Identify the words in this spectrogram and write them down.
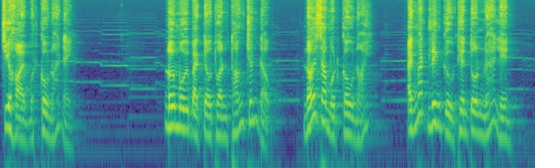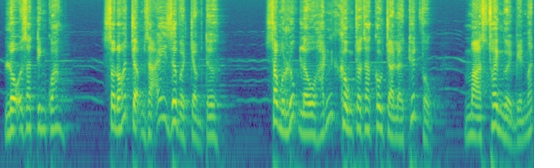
Chỉ hỏi một câu nói này. Đôi môi Bạch Tiểu Thuần thoáng chấn động, Nói ra một câu nói. Ánh mắt Linh Cửu Thiên Tôn lóe lên, Lộ ra tinh quang, Sau đó chậm rãi rơi vào trầm tư. Sau một lúc lâu hắn không cho ra câu trả lời thuyết phục, Mà xoay người biến mất.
